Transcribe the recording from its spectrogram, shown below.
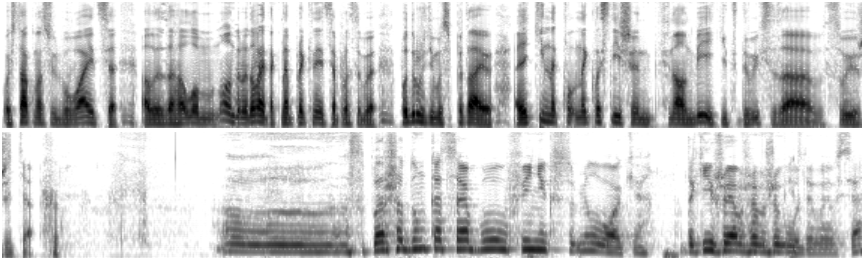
ось так у нас відбувається, але загалом, ну, Андро, давай так наприкінець я про себе по-дружньому спитаю, а який найкласніший фінал NBA, який ти дивився за своє життя? Е, Перша думка це був Фінікс Мілвокі. Такий що я вже вживу дивився.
